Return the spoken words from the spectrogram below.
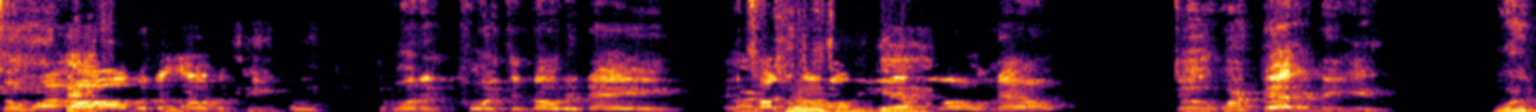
So while all of the other people want to point to Notre Dame and talk about how we got blown out, dude, we're better than you. We're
